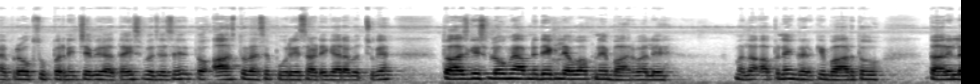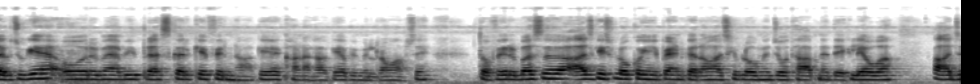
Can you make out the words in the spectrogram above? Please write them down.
अप्रोक्स ऊपर नीचे भी रहता है इस वजह से। तो आज तो वैसे पूरे साढ़े ग्यारह बज चुके हैं। तो आज के इस व्लॉग में आपने देख लिया होगा, अपने बाहर वाले मतलब अपने घर के बाहर तो तारे लग चुके हैं। और मैं अभी प्रेस करके फिर नहा के, खाना खा के अभी मिल रहा हूँ आपसे। तो फिर बस आज के इस व्लॉग को यहीं पे कर रहा हूँ। आज के ब्लॉग में जो था आपने देख लिया होगा। आज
